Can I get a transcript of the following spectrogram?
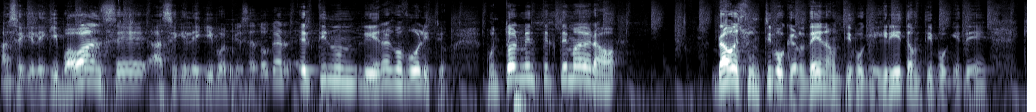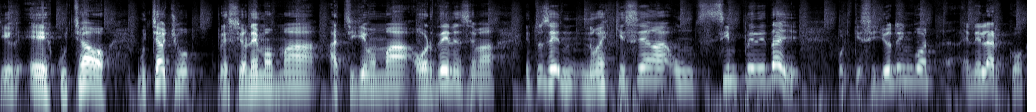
Hace que el equipo avance, hace que el equipo empiece a tocar. Él tiene un liderazgo futbolístico. Puntualmente el tema de Bravo. Bravo es un tipo que ordena, un tipo que grita, un tipo que te que he escuchado, muchachos, presionemos más, achiquemos más, ordénense más. Entonces, no es que sea un simple detalle, porque si yo tengo en el arco,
